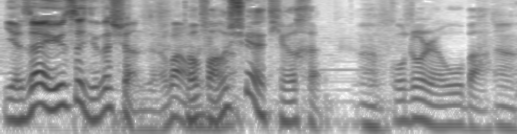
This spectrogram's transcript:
也在于自己的选择吧。王王迅也挺狠，嗯公众人物吧，嗯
